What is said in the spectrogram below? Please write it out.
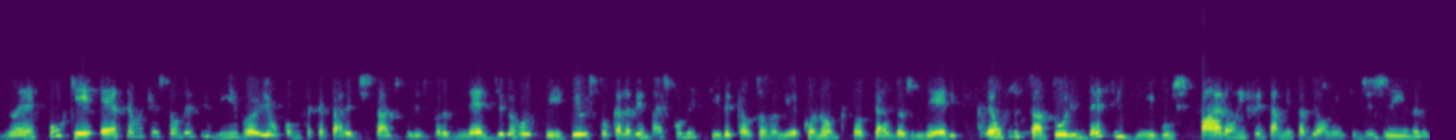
né, porque essa é uma questão decisiva. Eu, como secretária de Estado de Política para as Mulheres, digo a você, eu estou cada vez mais convencida que a autonomia econômica e social das mulheres é um dos fatores decisivos para o enfrentamento à violência de gênero.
